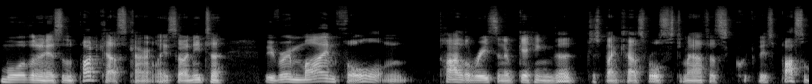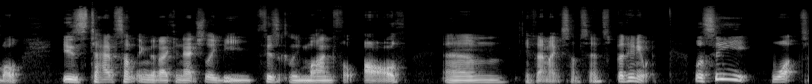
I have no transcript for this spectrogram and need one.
more than it is in the podcast currently. So I need to be very mindful. And part of the reason of getting the Just Plain Chaos rule system out as quickly as possible is to have something that I can actually be physically mindful of, um, if that makes some sense. But anyway, we'll see what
